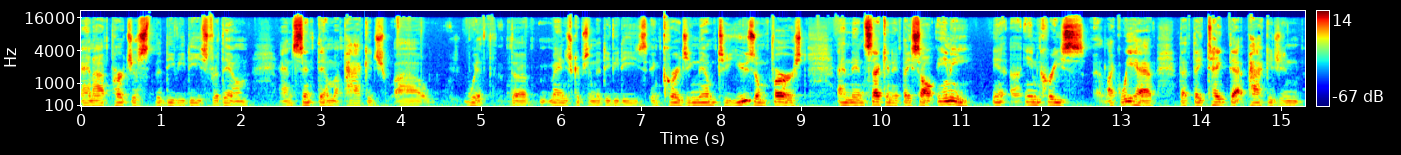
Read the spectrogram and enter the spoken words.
and I purchased the DVDs for them and sent them a package uh, with the manuscripts and the DVDs, encouraging them to use them first, and then second, if they saw any in- uh, increase like we have, that they take that package and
